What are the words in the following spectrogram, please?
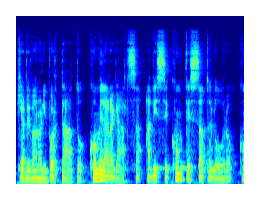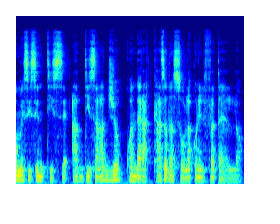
che avevano riportato come la ragazza avesse confessato loro come si sentisse a disagio quando era a casa da sola con il fratello.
